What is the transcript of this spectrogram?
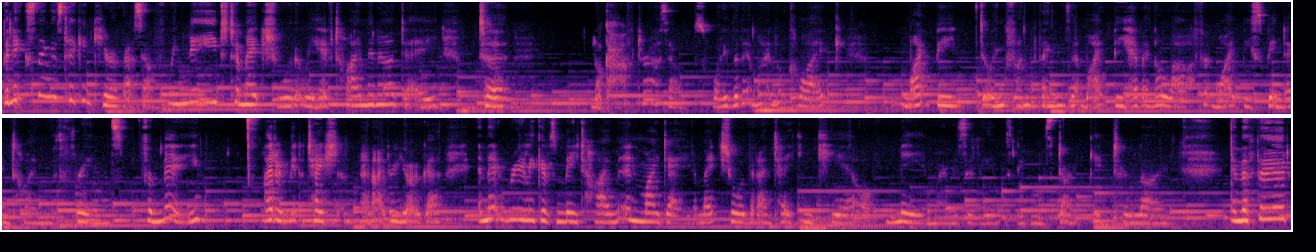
The next thing is taking care of ourselves. We need to make sure that we have time in our day to look after ourselves, whatever that might look like. It might be doing fun things, it might be having a laugh, it might be spending time with friends. For me, I do meditation and I do yoga, and that really gives me time in my day to make sure that I'm taking care of me and my resilience levels don't get too low. And the third,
